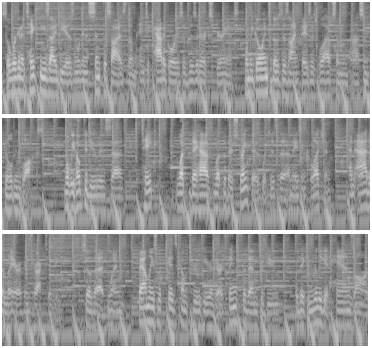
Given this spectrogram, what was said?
So we're going to take these ideas and we're going to synthesize them into categories of visitor experience. When we go into those design phases, we'll have some, uh, some building blocks. What we hope to do is uh, take what they have, what their strength is, which is the amazing collection, and add a layer of interactivity so that when families with kids come through here, there are things for them to do where they can really get hands-on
